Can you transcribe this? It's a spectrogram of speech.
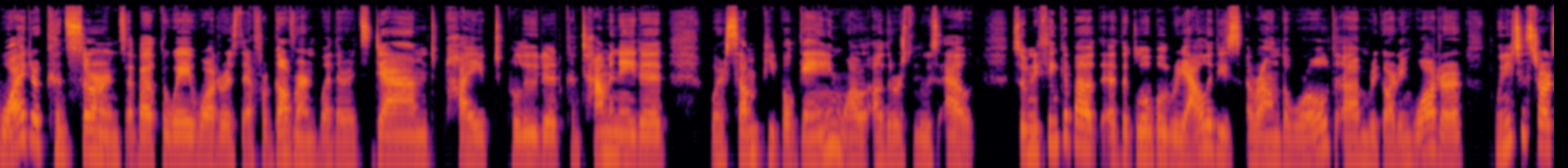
wider concerns about the way water is therefore governed, whether it's dammed, piped, polluted, contaminated, where some people gain while others lose out. So, when we think about uh, the global realities around the world um, regarding water, we need to start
